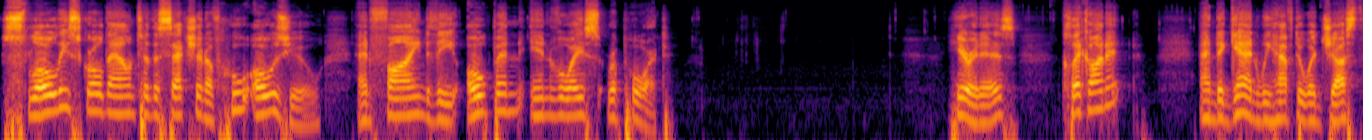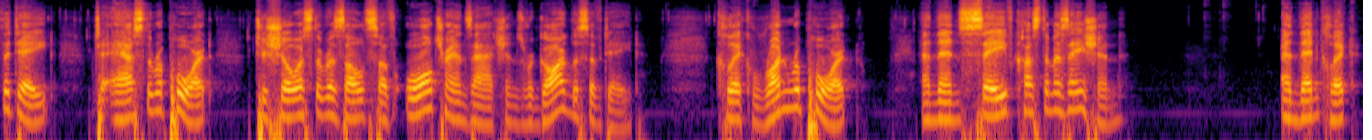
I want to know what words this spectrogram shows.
slowly scroll down to the section of Who Owes You, and find the Open Invoice Report. Here it is. Click on it, and again we have to adjust the date to ask the report to show us the results of all transactions regardless of date, click Run Report, and then Save Customization, and then click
